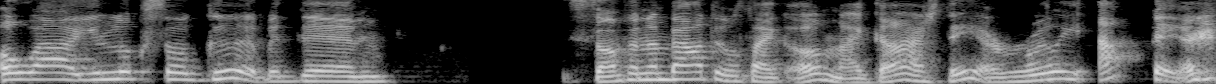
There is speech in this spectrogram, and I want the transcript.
"Oh wow, you look so good," but then something about them was like, "Oh my gosh, they are really out there."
